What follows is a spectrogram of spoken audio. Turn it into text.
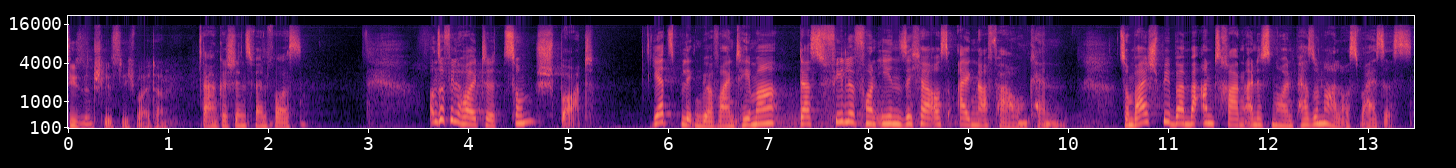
Die sind schließlich weiter. Dankeschön, Sven Voss. Und so viel heute zum Sport. Jetzt blicken wir auf ein Thema, das viele von Ihnen sicher aus eigener Erfahrung kennen. Zum Beispiel beim Beantragen eines neuen Personalausweises.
